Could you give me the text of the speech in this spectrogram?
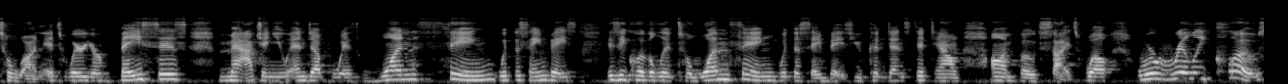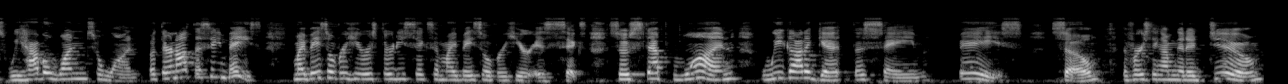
to 1? It's where your bases match and you end up with one thing with the same base is equivalent to one thing with the same base. You've condensed it down on both sides. Well, we're really close. We have a 1 to 1, but they're not the same base. My base over here is 36 and my base over here is 6. So step 1, we got to get the same base. So the first thing I'm going to do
